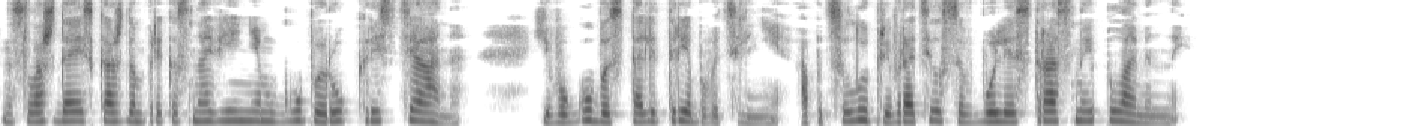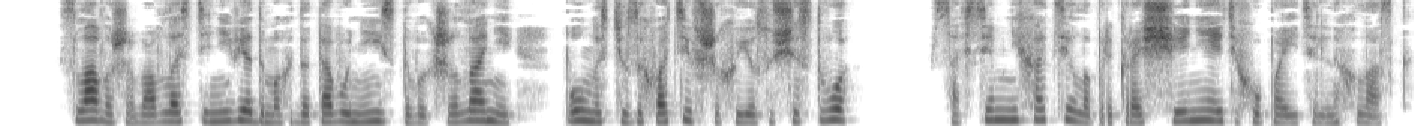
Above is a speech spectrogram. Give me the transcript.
наслаждаясь каждым прикосновением губ и рук Кристиана. Его губы стали требовательнее, а поцелуй превратился в более страстный и пламенный. Слава же во власти неведомых до того неистовых желаний, полностью захвативших ее существо, совсем не хотела прекращения этих упоительных ласк.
